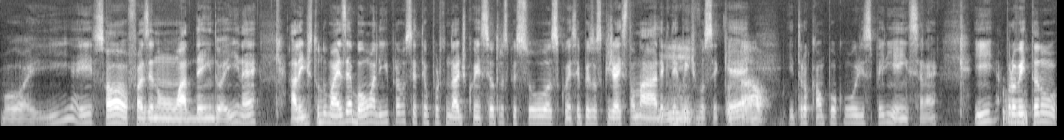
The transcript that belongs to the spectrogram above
Boa, e aí só fazendo um adendo aí, né? Além de tudo mais, é bom ali para você ter oportunidade de conhecer outras pessoas, conhecer pessoas que já estão na área, Sim, que de repente você total. quer e trocar um pouco de experiência, né? E aproveitando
